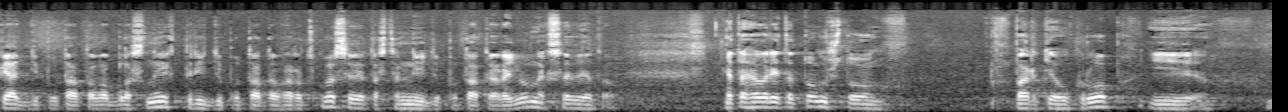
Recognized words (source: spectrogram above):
5 депутатов областных, 3 депутата городской совет, остальные депутаты районных советов. Это говорит о том, что партия «Укроп» и э,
